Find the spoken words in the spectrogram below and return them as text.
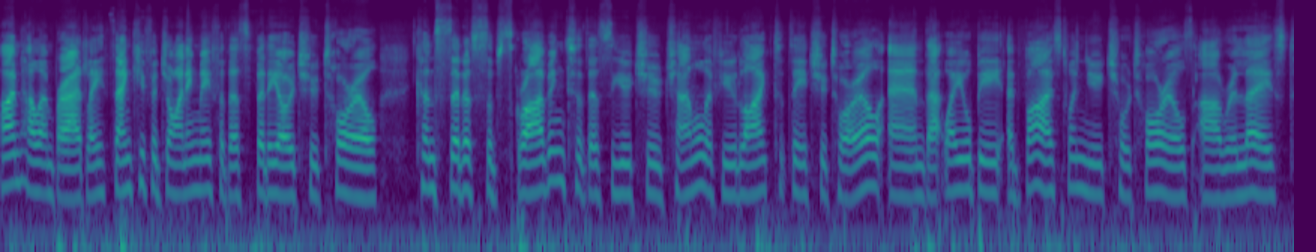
I'm Helen Bradley. Thank you for joining me for this video tutorial. Consider subscribing to this YouTube channel if you liked the tutorial and that way you'll be advised when new tutorials are released.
